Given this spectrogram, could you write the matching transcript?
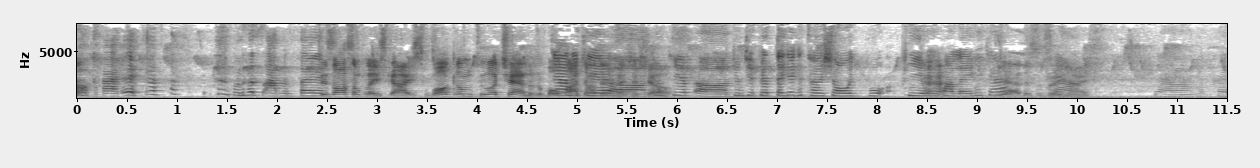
រកខែ មិនស្អាតមែនទេ This is awesome place, guys. Welcome to our channel, the ចា Bopa នេះជា John Adventure ជន Show. ជាតិអឺជនជាតិភេទតិចគេធ្វើ show ពួកភ្ញៀវមកលេងណាចា Yeah, this is very Yeah. nice. ចាអូខេ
